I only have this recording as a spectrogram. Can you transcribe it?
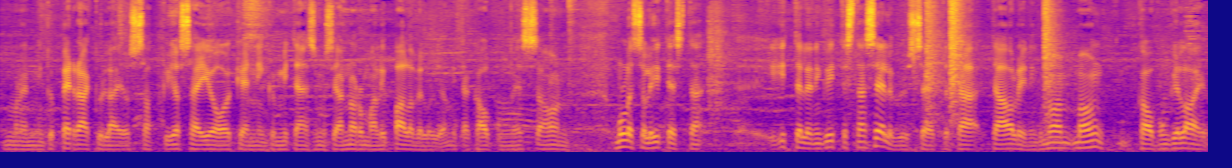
semmoinen niin peräkylä, jossa, jossa ei ole oikein niin mitään semmoisia normaalipalveluja, mitä kaupungeissa on. Mulle se oli itsestä, itselle niin itsestäänselvyys se, että tämä, tämä oli, niin kuin, mä, oon, mä oon kaupunkilai,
